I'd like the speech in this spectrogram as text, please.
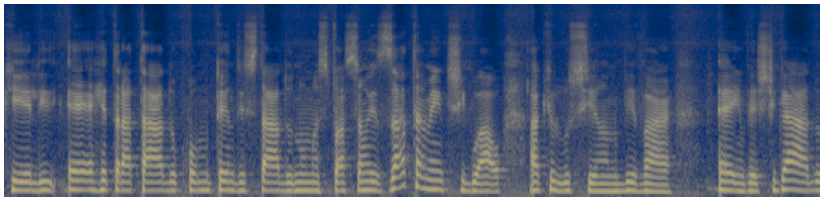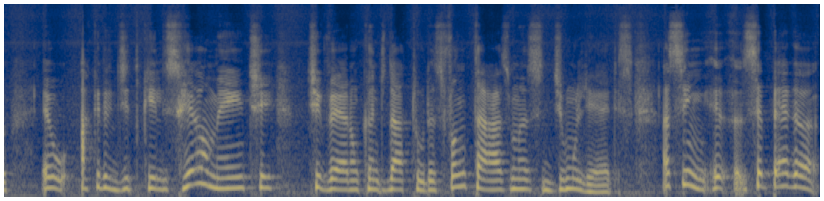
que ele é retratado como tendo estado numa situação exatamente igual a que o Luciano Bivar é investigado, eu acredito que eles realmente tiveram candidaturas fantasmas de mulheres. Assim, você pega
